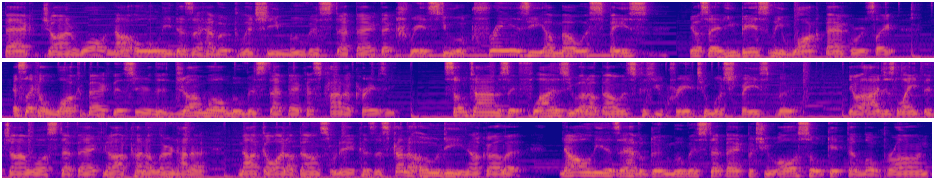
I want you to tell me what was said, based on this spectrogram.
back John Wall. Not only does it have a glitchy move and step back that creates you a crazy amount of space, you know what I'm saying? You basically walk backwards. Like, it's like a walk back this year. The John Wall move and step back is kind of crazy. Sometimes it flies you out of balance because you create too much space, but you know, I just like the John Wall step back. You know, I've kind of learned how to not go out of bounds with it because it's kind of OD, not gonna let. Not only does it have a good movement step back, but you also get the LeBron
